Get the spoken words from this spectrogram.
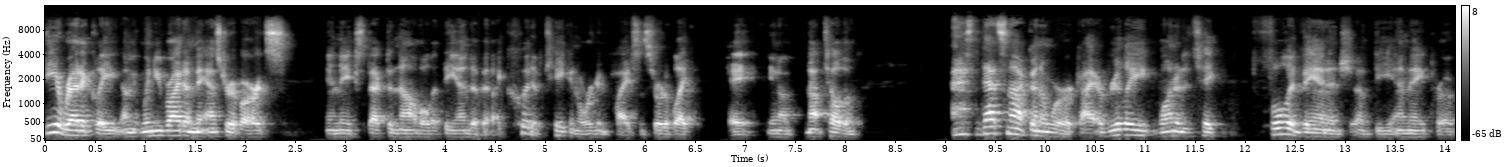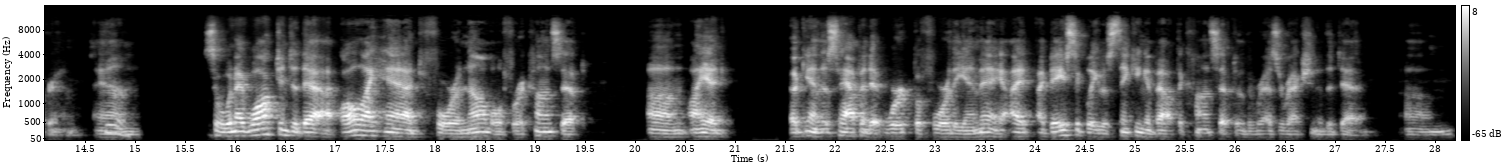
theoretically, I mean, when you write a Master of Arts and they expect a novel at the end of it, I could have taken organ pipes and sort of like, hey, you know, not tell them that's not going to work. I really wanted to take full advantage of the MA program. And yeah. so when I walked into that, all I had for a novel, for a concept, um, I had, again, this happened at work before the MA. I, I, basically was thinking about the concept of the resurrection of the dead. Um,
